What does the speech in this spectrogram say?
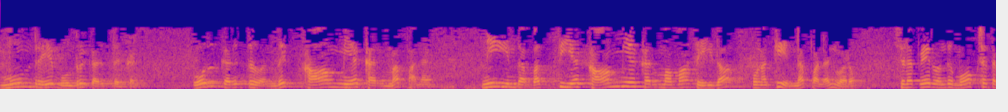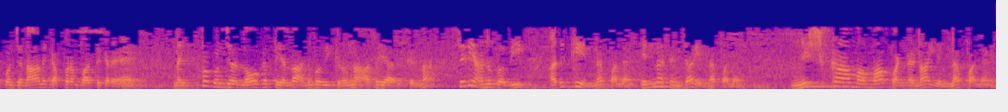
மூன்றே மூன்று கருத்துக்கள். ஒரு கருத்து வந்து காமிய கர்ம பலன். நீ இந்த பக்திய காமிய கர்மமா செய்தா உனக்கு என்ன பலன் வரும்? சில பேர் வந்து மோட்சத்தை கொஞ்ச நாளைக்கு அப்புறம் பாத்துக்கிறேன் நான் இப்ப கொஞ்சம் லோகத்தை எல்லாம் அனுபவிக்கணும்னு ஆசையா இருக்குன்னா சரி அனுபவி அதுக்கு என்ன பலன்? என்ன செஞ்சா என்ன பலன்? நிஷ்காமமா பண்ணனா என்ன பலன்?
